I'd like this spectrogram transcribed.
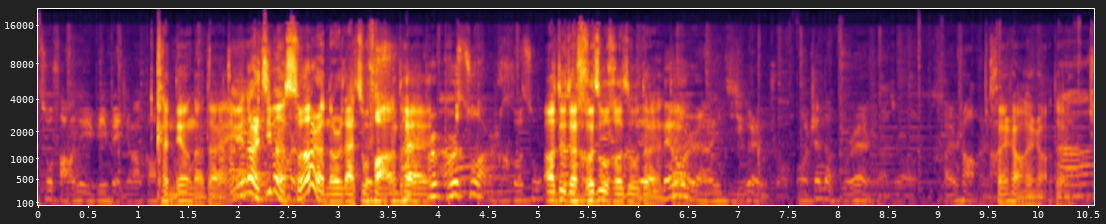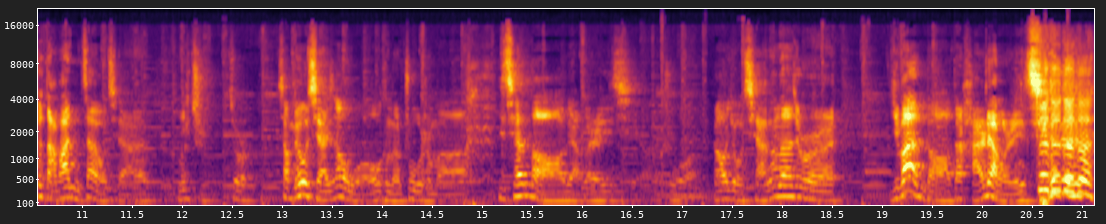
租房率比北京要高，肯定的，对，因为那儿基本所有人都是在租房，对不是，不是租，而是合租。哦，对对，合租合租，对没有，人一个人住，我真的不认识，就很少很少。很少很少，对，哦。就哪怕你再有钱，你只就是像没有钱，像我，我可能住什么一千刀两个人一起住，然后有钱的呢就是一万刀，但还是两个人一起。对对对对。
